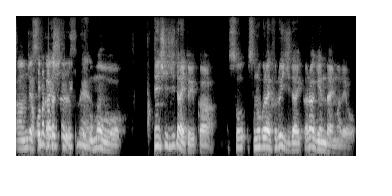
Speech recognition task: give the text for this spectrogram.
あ、じゃあこんな形史でですねもう、天史時代というか、そ、そのぐらい古い時代から現代までを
